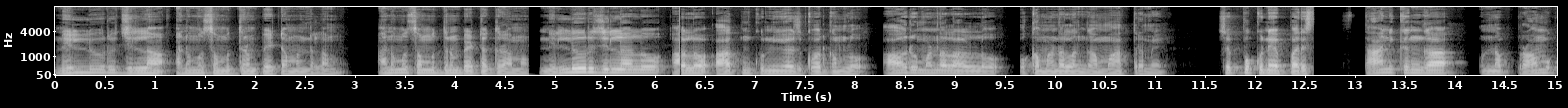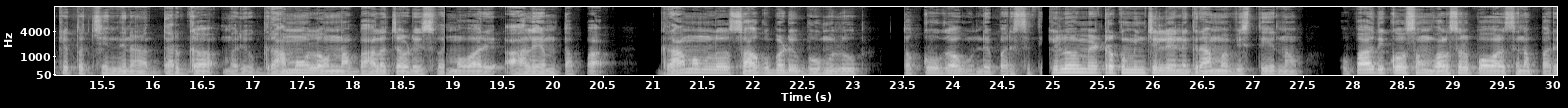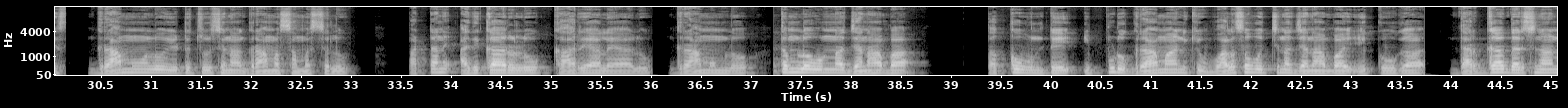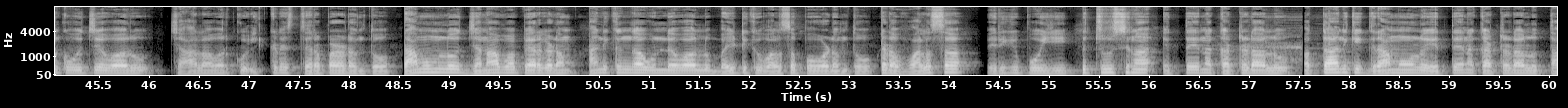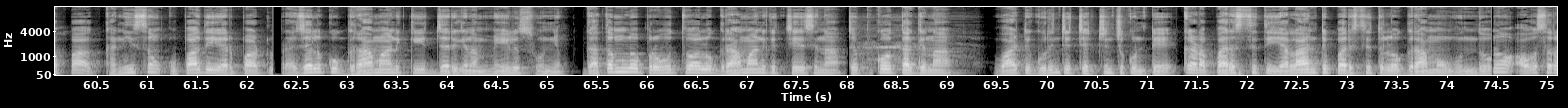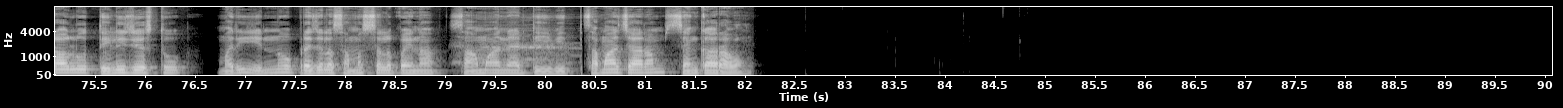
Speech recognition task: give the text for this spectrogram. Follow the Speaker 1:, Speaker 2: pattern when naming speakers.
Speaker 1: నెల్లూరు జిల్లా అనుమసముద్రంపేట మండలం అనుమసముద్రంపేట గ్రామం. నెల్లూరు జిల్లాలో ఆలో ఆత్మకు నియోజకవర్గంలో ఆరు మండలాల్లో ఒక మండలంగా మాత్రమే చెప్పుకునే పరిస్థితి. స్థానికంగా ఉన్న ప్రాముఖ్యత చెందిన దర్గా మరియు గ్రామంలో ఉన్న బాలచౌడేశ్వర అమ్మవారి ఆలయం తప్ప గ్రామంలో సాగుబడి భూములు తక్కువగా ఉండే పరిస్థితి. కిలోమీటర్కు మించి లేని గ్రామ విస్తీర్ణం ఉపాధి కోసం వలసలు పోవాల్సిన పరిస్థితి గ్రామంలో ఎటు చూసినా గ్రామ సమస్యలు పట్టణ అధికారులు కార్యాలయాలు గ్రామంలో గతంలో ఉన్న జనాభా తక్కువ ఉంటే ఇప్పుడు గ్రామానికి వలస వచ్చిన జనాభా ఎక్కువగా దర్గా దర్శనానికి వచ్చేవారు చాలా వరకు ఇక్కడే స్థిరపడడంతో గ్రామంలో జనాభా పెరగడం స్థానికంగా ఉండేవాళ్ళు బయటికి వలస పోవడంతో ఇక్కడ వలస పెరిగిపోయి చూసిన ఎత్తైన కట్టడాలు మొత్తానికి గ్రామంలో ఎత్తైన కట్టడాలు తప్ప కనీసం ఉపాధి ఏర్పాట్లు ప్రజలకు గ్రామానికి జరిగిన మేలు శూన్యం. గతంలో ప్రభుత్వాలు గ్రామానికి చేసిన చెప్పుకోతగిన వాటి గురించి చర్చించుకుంటే ఇక్కడ పరిస్థితి ఎలాంటి పరిస్థితుల్లో గ్రామం ఉందో ఎన్నో అవసరాలు తెలియజేస్తూ మరి ఎన్నో ప్రజల సమస్యలపైన సామాన్య టీవీ సమాచారం శంకారావం.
